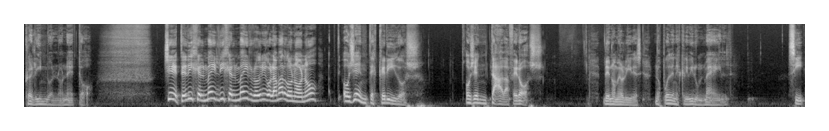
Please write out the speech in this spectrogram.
Qué lindo el Noneto. Che, te dije el mail, dije el mail, Rodrigo Lamardo, no, no. Oyentes queridos oyentada feroz. De no me olvides, nos pueden escribir un mail. Sí,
